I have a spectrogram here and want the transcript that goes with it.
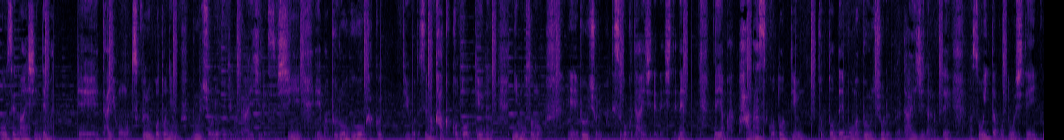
あ、音声の配信で、まあえー、台本を作ることにも文章力っていうのは大事ですし、えー、まあブログを書く。っていうことですね、まあ、書くことっていうのにもその、えー、文章力ってすごく大事ででしてねでやっぱ話すことっていうことでも、まあ、文章力が大事なので、まあ、そういったことをしていく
